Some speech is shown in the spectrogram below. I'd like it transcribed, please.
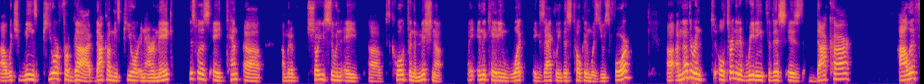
uh, which means pure for God. Daka means pure in Aramaic, this was a temp, uh, I'm going to show you soon a uh, quote from the Mishnah uh, indicating what exactly this token was used for. Uh, another alternative reading to this is Dakar Aleph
